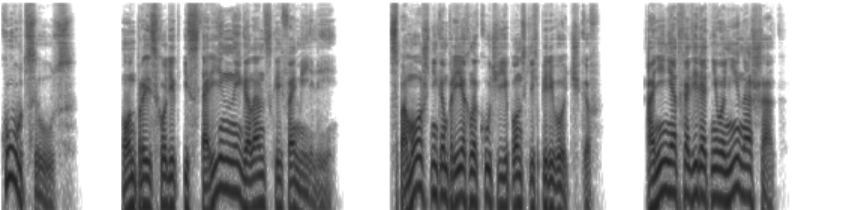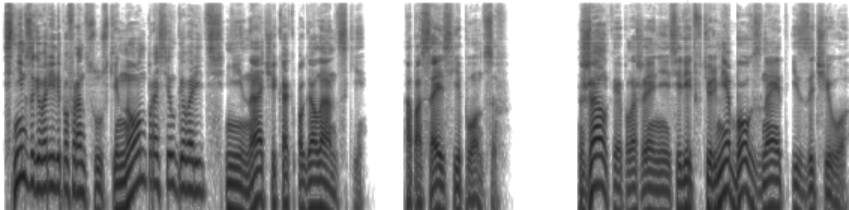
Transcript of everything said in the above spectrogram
Курциус. Он происходит из старинной голландской фамилии. С помощником приехала куча японских переводчиков. Они не отходили от него ни на шаг. С ним заговорили по-французски, но он просил говорить не иначе, как по-голландски, опасаясь японцев. Жалкое положение сидеть в тюрьме, бог знает из-за чего.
